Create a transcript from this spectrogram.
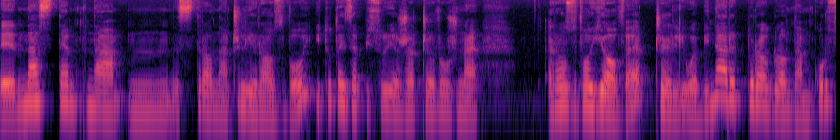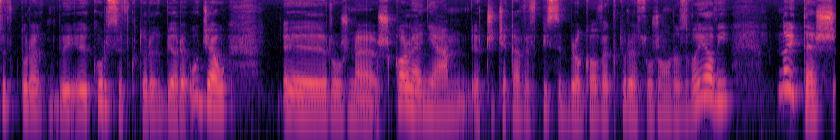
Y, Następna mm, strona, czyli rozwój, i tutaj zapisuję rzeczy różne rozwojowe, czyli webinary, które oglądam, kursy, w których, y, kursy, w których biorę udział, y, różne szkolenia czy ciekawe wpisy blogowe, które służą rozwojowi. No i też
